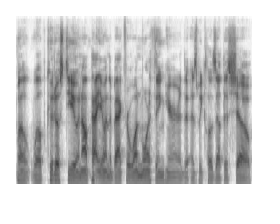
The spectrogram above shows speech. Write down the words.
Well, well, kudos to you, and I'll pat you on the back for one more thing here as we close out this show.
